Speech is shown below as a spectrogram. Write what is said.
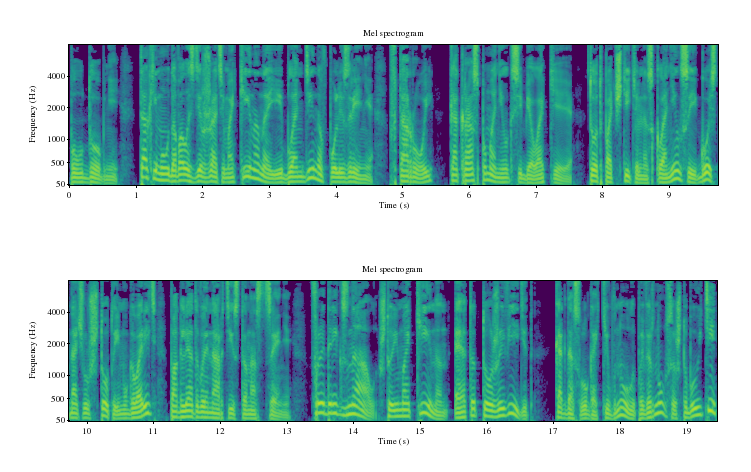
поудобней. Так ему удавалось держать и Маккинона, и блондина в поле зрения. Второй как раз поманил к себе лакея — тот почтительно склонился, и гость начал что-то ему говорить, поглядывая на артиста на сцене. Фредерик знал, что и Маккинон это тоже видит. Когда слуга кивнул и повернулся, чтобы уйти,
